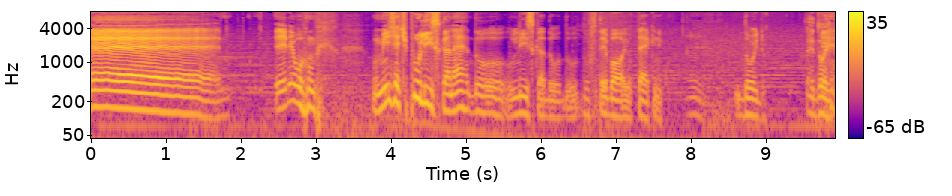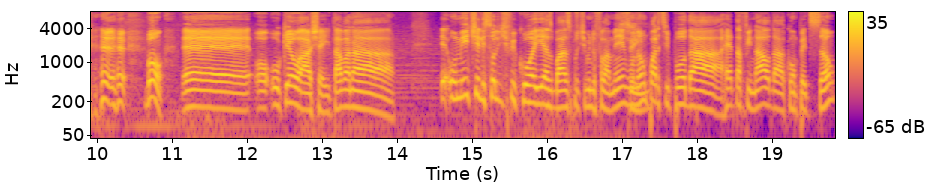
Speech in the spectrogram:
é. Ele é o. O Mitch é tipo o Lisca, né? Do o Lisca do, do, do futebol e o técnico. Doido. É doido. Bom, é, o, o que eu acho aí, tava na. O Mitch ele solidificou aí as bases pro time do Flamengo, Sim. não participou da reta final da competição.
